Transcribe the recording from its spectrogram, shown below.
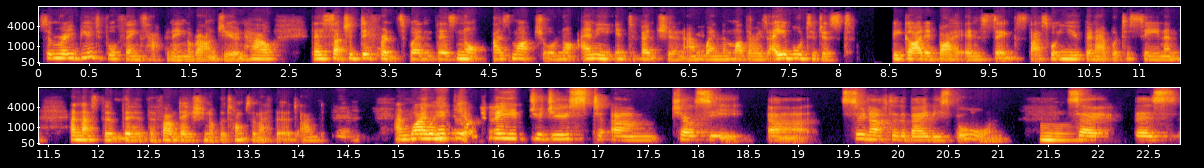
some really beautiful things happening around you and how there's such a difference when there's not as much or not any intervention and when the mother is able to just be guided by her instincts that's what you've been able to see and and that's the the, the foundation of the thompson method and Yeah. and why And we're they're here. commonly introduced um, Chelsea uh, soon after the baby's born. Mm, So there's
